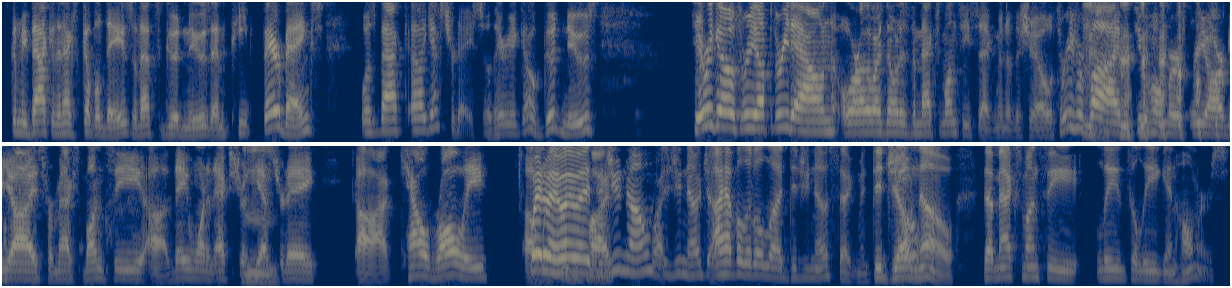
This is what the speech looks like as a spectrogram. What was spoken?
is going to be back in the next couple days, so that's good news. And Pete Fairbanks was back uh, yesterday, so there you go. Good news. Here we go, three up, three down, or otherwise known as the Max Muncy segment of the show. Three for five, two homers, three RBIs for Max Muncy. Uh, they won an extras Mm. yesterday. Uh, Cal Raleigh. Uh, wait, wait, wait, wait. Did you know? What? Did you know? I have a little uh, did you know segment. Did Joe Oh. know that Max Muncy leads the league in homers?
